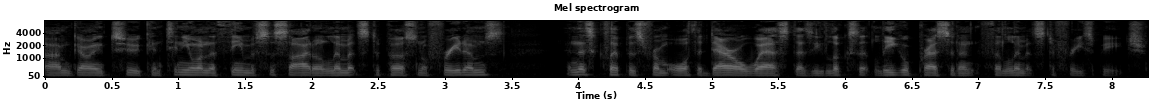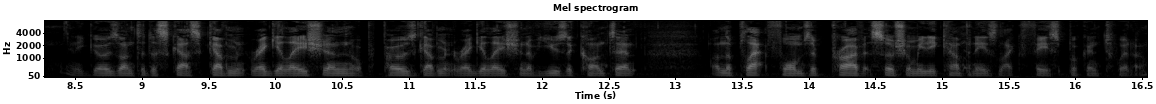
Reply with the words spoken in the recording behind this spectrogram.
I'm going to continue on the theme of societal limits to personal freedoms, and this clip is from author Darrell West as he looks at legal precedent for limits to free speech. And he goes on to discuss government regulation or proposed government regulation of user content on the platforms of private social media companies like Facebook and Twitter.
